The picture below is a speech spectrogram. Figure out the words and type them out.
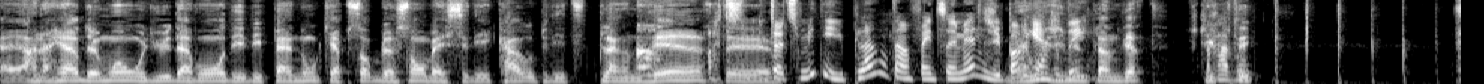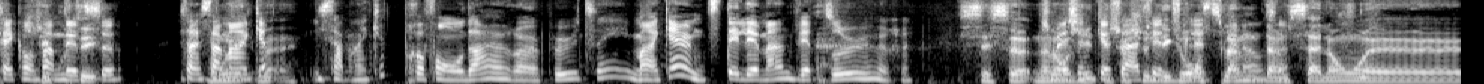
euh, en arrière de moi, au lieu d'avoir des, des panneaux qui absorbent le son, ben c'est des cadres puis des petites plantes vertes. Ah, tu- euh, T'as-tu mis des plantes en fin de semaine? J'ai pas ben oui, j'ai mis regardé. une plante verte. Je t'ai. Très contente de ça. Ça, ça, Oui, manquait, ben- ça manquait de profondeur un peu, tu sais. Il manquait un petit élément de verdure. C'est ça. Non, non, j'ai fait des grosses plantes dans hein. le salon. euh,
